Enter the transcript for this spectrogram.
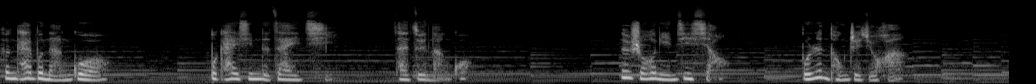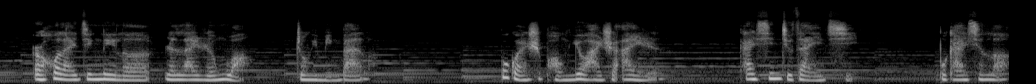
分开不难过，不开心的在一起，才最难过。”那时候年纪小，不认同这句话。而后来经历了人来人往，终于明白了：不管是朋友还是爱人，开心就在一起。不开心了，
